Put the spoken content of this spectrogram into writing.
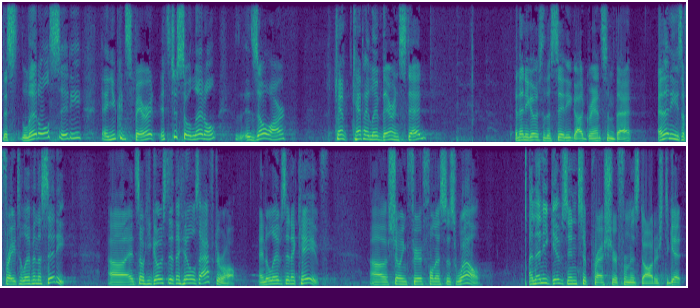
This little city? And you can spare it. It's just so little. Zoar. Can't, can't I live there instead? And then he goes to the city. God grants him that. And then he's afraid to live in the city. Uh, and so he goes to the hills after all. And he lives in a cave, uh, showing fearfulness as well. And then he gives in to pressure from his daughters to get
